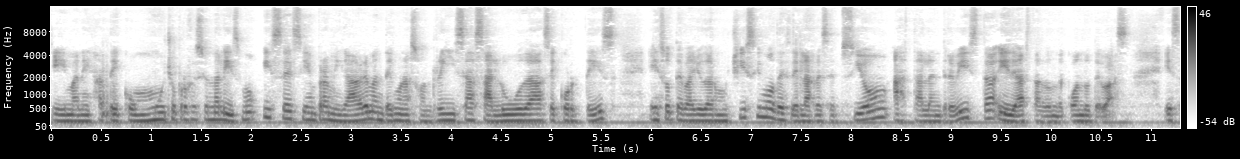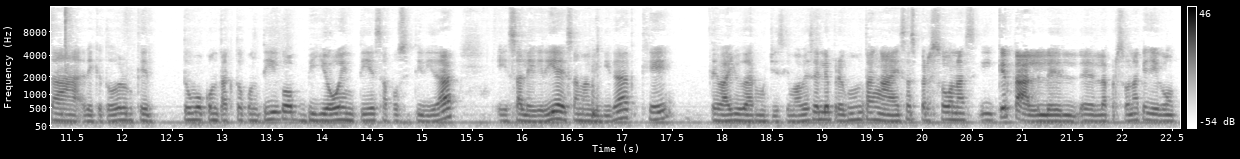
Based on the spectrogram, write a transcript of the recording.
y manéjate con mucho profesionalismo y sé siempre amigable, mantén una sonrisa, saluda, sé cortés. Eso te va a ayudar muchísimo desde la recepción hasta la entrevista y de hasta donde cuando te vas. Esa de que todo lo que tuvo contacto contigo, vio en ti esa positividad, esa alegría, esa amabilidad que te va a ayudar muchísimo. A veces le preguntan a esas personas, ¿y qué tal la persona que llegó?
